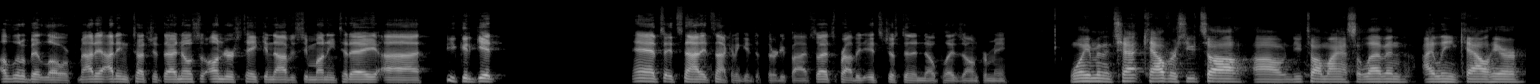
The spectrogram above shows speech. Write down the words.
a little bit lower from I, I didn't touch it there. I know so unders taking obviously money today. Uh, if you could get, eh, it's it's not it's not going to get to 35. So that's probably it's just in a no play zone for me. William in the chat, Cal versus Utah. Uh, Utah minus 11. Eileen Cal here.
